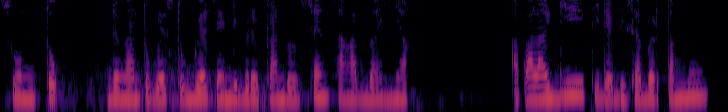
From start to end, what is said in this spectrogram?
suntuk, dengan tugas-tugas yang diberikan dosen sangat banyak apalagi tidak bisa bertemu,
